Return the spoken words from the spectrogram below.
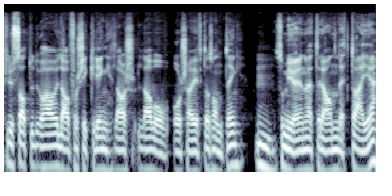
Pluss at du har lav forsikring, lav, lav årsavgift og sånne ting, som gjør en veteran lett å eie.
